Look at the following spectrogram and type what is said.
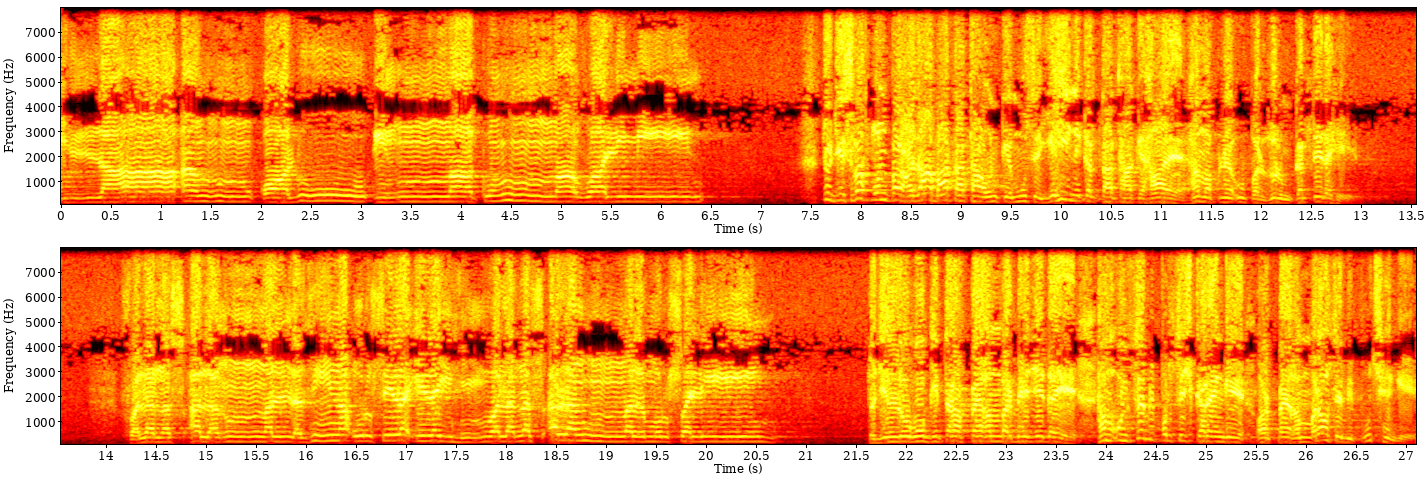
إلا أن قالوا إنا كنا ظالمين۔ تو جس وقت ان پر عذاب آتا تھا، ان کے منہ سے یہی نکلتا تھا کہ ہائے، ہم اپنے اوپر ظلم کرتے رہے۔ فلنسألن الذين أرسل إليهم ولنسألن المرسلين۔ تو جن لوگوں کی طرف پیغمبر بھیجے گئے، ہم ان سے بھی پرسش کریں گے اور پیغمبروں سے بھی پوچھیں گے۔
